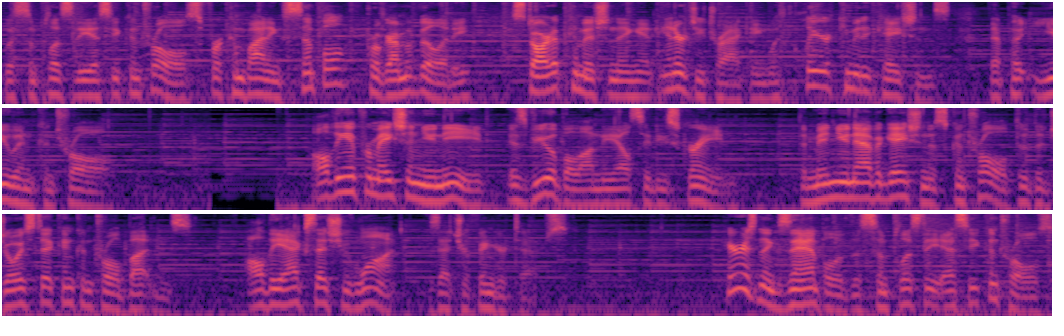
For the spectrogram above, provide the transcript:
with Simplicity SE Controls for combining simple programmability, startup commissioning, and energy tracking with clear communications that put you in control. All the information you need is viewable on the LCD screen, the menu navigation is controlled through the joystick and control buttons. All the access you want is at your fingertips. Here is an example of the Simplicity SE Controls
